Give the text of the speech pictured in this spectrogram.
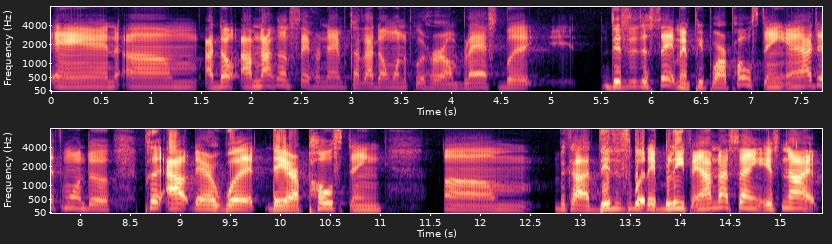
and um, I don't. I'm not gonna say her name because I don't want to put her on blast. But this is a segment people are posting, and I just wanted to put out there what they are posting um, because this is what they believe. And I'm not saying it's not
